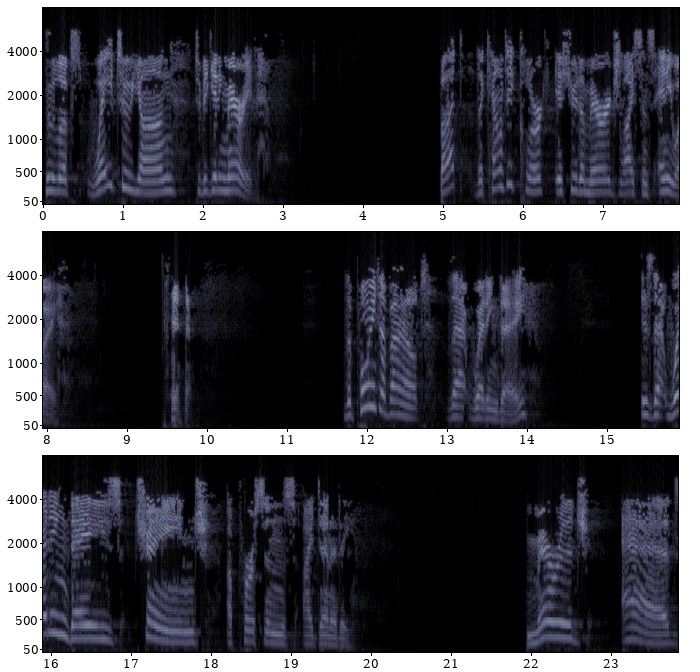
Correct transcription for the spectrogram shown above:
who looks way too young to be getting married. But the county clerk issued a marriage license anyway. the point about that wedding day is that wedding days change a person's identity. Marriage adds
